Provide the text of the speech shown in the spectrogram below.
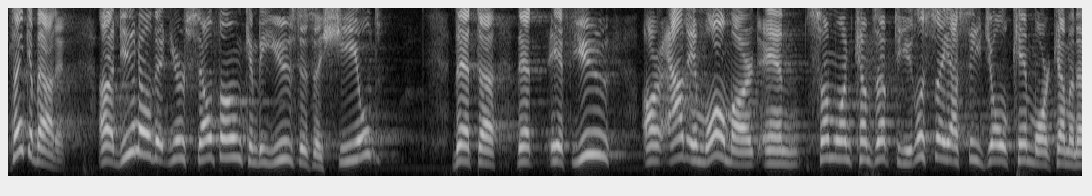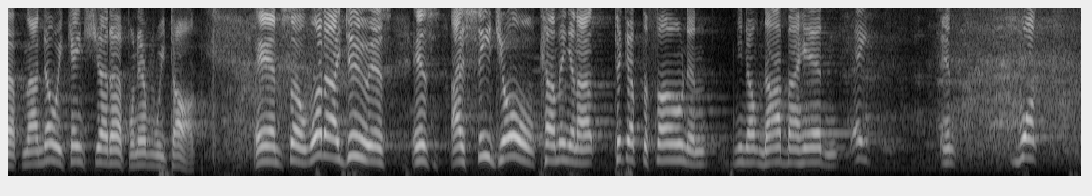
Think about it. Uh, do you know that your cell phone can be used as a shield? That, uh, that if you are out in Walmart and someone comes up to you, let's say I see Joel Kimmore coming up, and I know he can't shut up whenever we talk. And so what I do is, is I see Joel coming, and I pick up the phone and you know nod my head and hey, and walk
